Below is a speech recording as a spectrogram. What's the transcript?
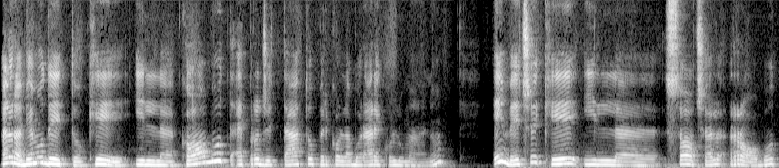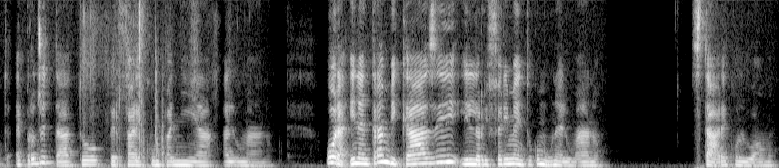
Allora, abbiamo detto che il cobot è progettato per collaborare con l'umano e invece che il social robot è progettato per fare compagnia all'umano. Ora, in entrambi i casi il riferimento comune è l'umano, stare con l'uomo.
